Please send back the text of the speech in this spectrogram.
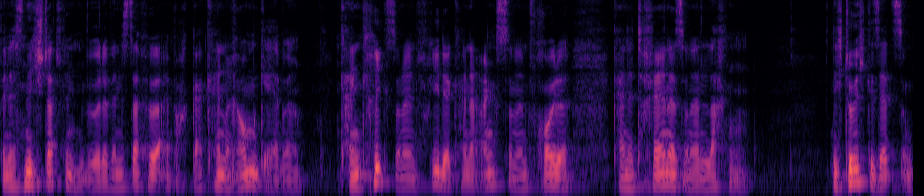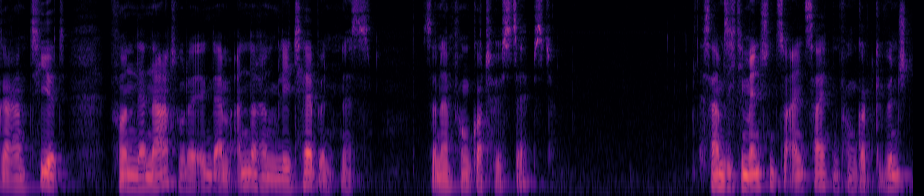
wenn es nicht stattfinden würde, wenn es dafür einfach gar keinen Raum gäbe. Kein Krieg, sondern Friede, keine Angst, sondern Freude, keine Träne, sondern Lachen. Nicht durchgesetzt und garantiert von der NATO oder irgendeinem anderen Militärbündnis, sondern von Gott höchst selbst. Das haben sich die Menschen zu allen Zeiten von Gott gewünscht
